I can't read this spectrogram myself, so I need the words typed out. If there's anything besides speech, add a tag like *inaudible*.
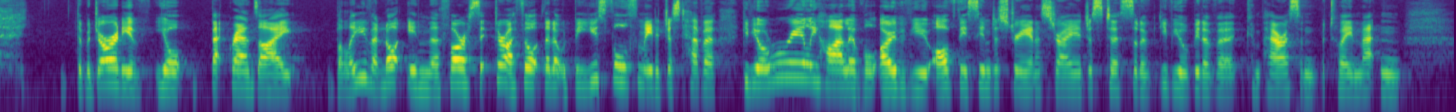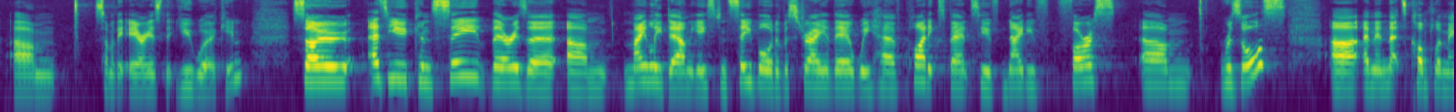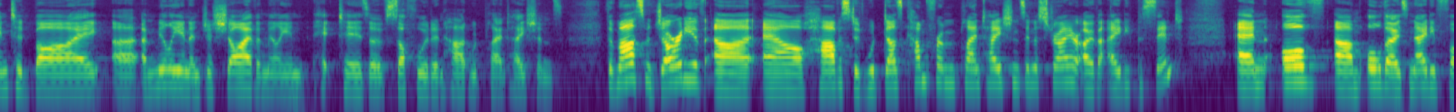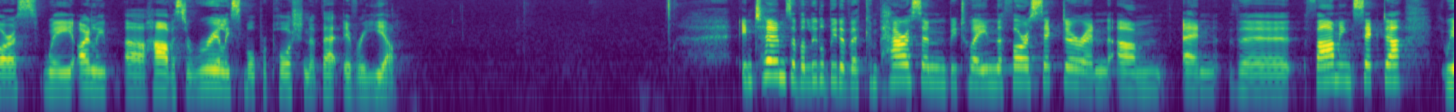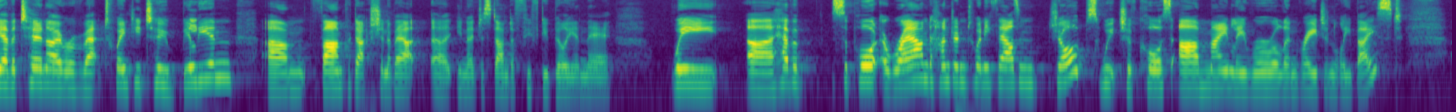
the majority of your backgrounds, I believe, are not in the forest sector, I thought that it would be useful for me to just have a, give you a really high level overview of this industry in Australia, just to sort of give you a bit of a comparison between that and um, some of the areas that you work in. So as you can see, there is a, um, mainly down the eastern seaboard of Australia there, we have quite expansive native forest um, resource. Uh, and then that's complemented by uh, a million and just shy of a million hectares of softwood and hardwood plantations. The vast majority of uh, our harvested wood does come from plantations in Australia, over 80%. And of um, all those native forests, we only uh, harvest a really small proportion of that every year. In terms of a little bit of a comparison between the forest sector and, um, and the farming sector, we have a turnover of about 22 billion, um, farm production about, uh, you know, just under 50 billion there. We uh, have a support around 120,000 jobs, which of course are mainly rural and regionally based.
